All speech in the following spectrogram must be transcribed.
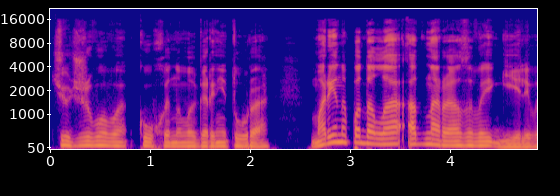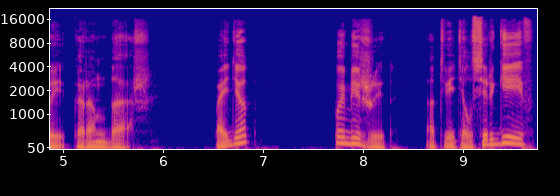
чуть живого кухонного гарнитура, Марина подала одноразовый гелевый карандаш. «Пойдет?» «Побежит», — ответил Сергеев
